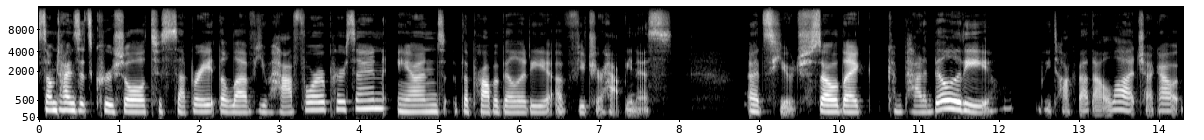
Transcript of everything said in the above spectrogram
Sometimes it's crucial to separate the love you have for a person and the probability of future happiness. It's huge. So, like compatibility, we talk about that a lot. Check out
